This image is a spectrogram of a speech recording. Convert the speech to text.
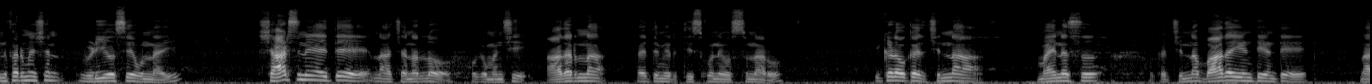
ఇన్ఫర్మేషన్ వీడియోసే ఉన్నాయి. షార్ట్స్ని అయితే నా ఛానల్లో ఒక మంచి ఆదరణ అయితే మీరు తీసుకొని వస్తున్నారు. ఇక్కడ ఒక చిన్న మైనస్ ఒక చిన్న బాధ ఏంటి అంటే నా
